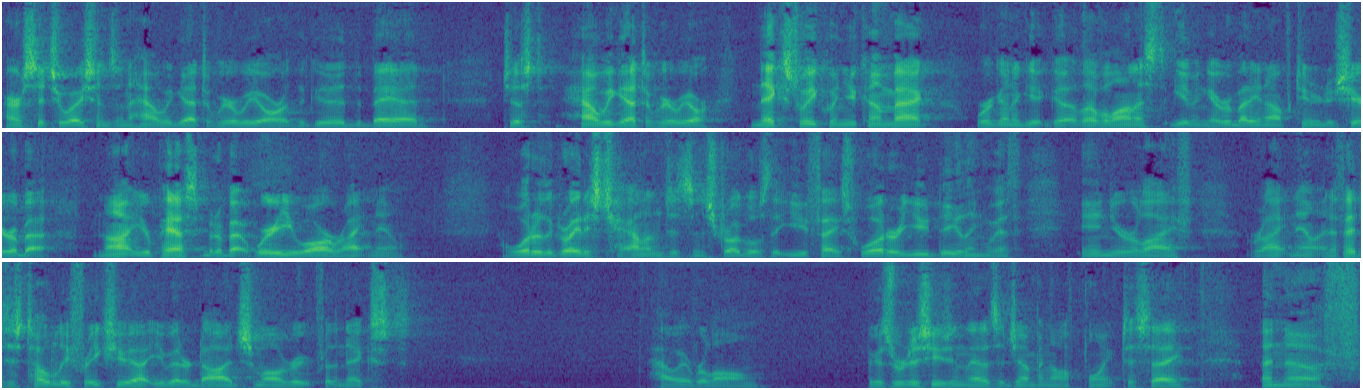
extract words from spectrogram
our situations, and how we got to where we are the good, the bad, just how we got to where we are. Next week, when you come back, we're going to get gut level honest, giving everybody an opportunity to share about not your past, but about where you are right now. What are the greatest challenges and struggles that you face? What are you dealing with in your life right now? And if it just totally freaks you out, you better dodge small group for the next however long. Because we're just using that as a jumping off point to say, enough.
